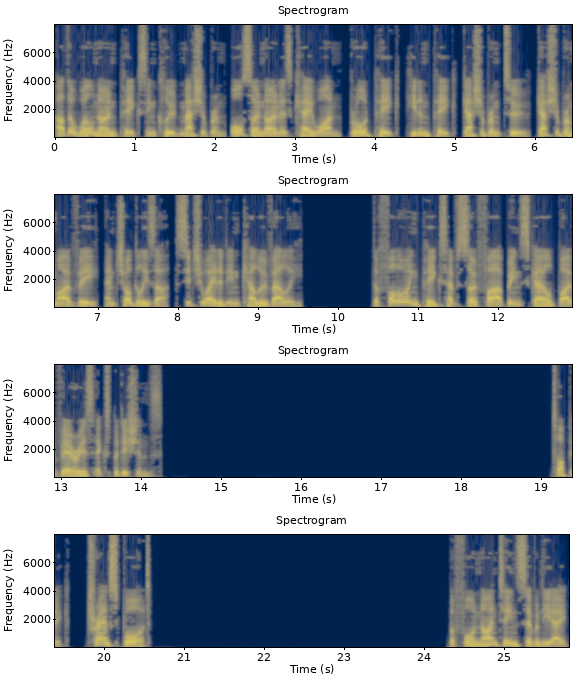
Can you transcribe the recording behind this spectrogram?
Other well-known peaks include Masherbrum also known as K1, Broad Peak, Hidden Peak, Gasherbrum 2, Gasherbrum IV, and Chogolisa, situated in Khaplu Valley. The following peaks have so far been scaled by various expeditions. Topic: Transport. Before 1978,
